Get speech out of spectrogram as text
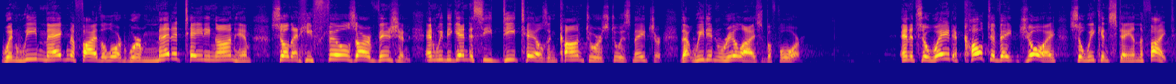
When we magnify the Lord, we're meditating on Him so that He fills our vision, and we begin to see details and contours to His nature that we didn't realize before. And it's a way to cultivate joy so we can stay in the fight.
